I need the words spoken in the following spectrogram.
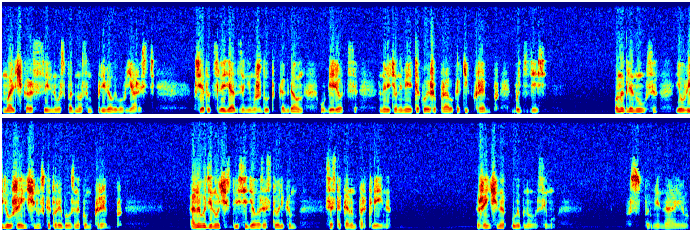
мальчика рассыльного с подносом привел его в ярость. Все тут следят за ним, ждут, когда он уберется, но ведь он имеет такое же право, как и Крэб, быть здесь. Он оглянулся и увидел женщину, с которой был знаком Крэб. Она в одиночестве сидела за столиком со стаканом портвейна. Женщина улыбнулась ему. «Вспоминаю...»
